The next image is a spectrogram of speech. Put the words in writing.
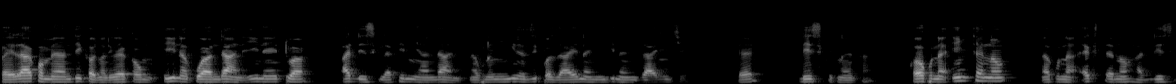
faili lako umeandika, unaliweka humu. Hii inakuwa ndani, hii inaitwa hard disk, lakini ni ya ndani, na kuna nyingine zipo za aina nyingine za nje. Okay? Disk tunaita. Kwa hiyo kuna internal na kuna external hard disk.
